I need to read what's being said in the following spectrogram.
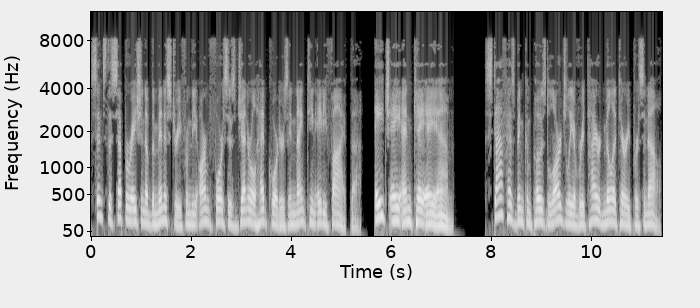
Since the separation of the ministry from the Armed Forces General Headquarters in 1985, the HANKAM Staff has been composed largely of retired military personnel.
